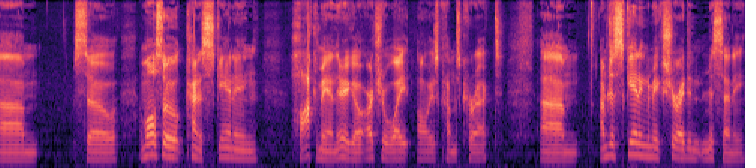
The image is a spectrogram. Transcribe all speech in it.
Um, so I'm also kind of scanning Hawkman. There you go. Archer White always comes correct. Um, I'm just scanning to make sure I didn't miss any.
